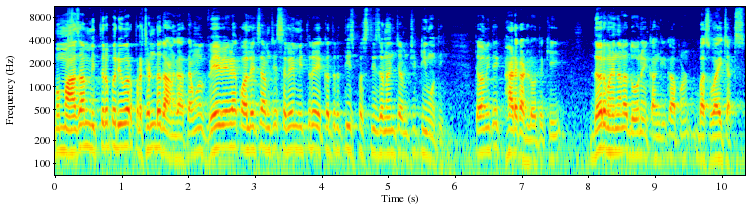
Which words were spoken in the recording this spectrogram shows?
मग माझा मित्रपरिवार प्रचंड दांडगा त्यामुळे वेगवेगळ्या कॉलेजचे आमचे सगळे मित्र एकत्र तीस पस्तीस जणांची आमची टीम होती. तेव्हा मी ते एक फॅड काढलं होतं की दर महिन्याला दोन एकांकिका आपण बसवायच्याच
